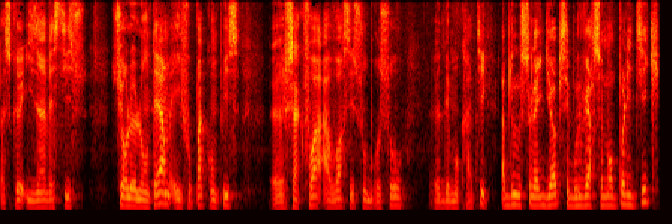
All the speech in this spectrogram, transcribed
parce qu'ils investissent sur le long terme et il faut pas qu'on puisse chaque fois avoir ces soubresauts euh, démocratiques. Abdou Soleil Diop, ces bouleversements politiques,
